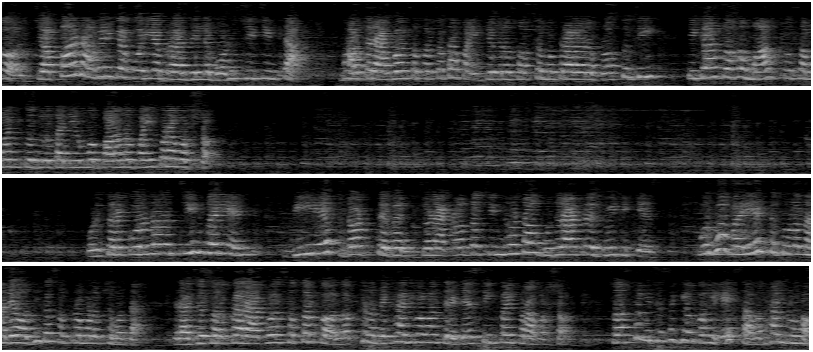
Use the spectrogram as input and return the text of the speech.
Japan America Korea ବ୍ରାଜିଲରେ ବଢୁଛି ଚିନ୍ତା ଭାରତରେ ଆଗୁଆ ସତର୍କତା ପାଇଁ କେନ୍ଦ୍ର ସ୍ୱାସ୍ଥ୍ୟ ମନ୍ତ୍ରଣାଳୟର ପ୍ରସ୍ତୁତି ଟିକା ସହ ମାସ୍କ ଓ ସାମାଜିକ ଦୂରତା ନିୟମ ପାଳନ ପାଇଁ ପରାମର୍ଶ ଓଡ଼ିଶାରେ କରୋନାର ଚୀନ୍ ଭାରିଏଣ୍ଟ বিএফ ডট সেভেন জন আক্রান্ত চিহ্নট গুজরাটের দুইটি কেস পূর্ব ভ্যারিয়েন্ট ତୁଳନାରେ ଅଧିକ ସଂକ୍ରମଣ କ୍ଷମତା ରାଜ୍ୟ ସରକାର ଆଗୁଆ ସତର୍କ ଲକ୍ଷଣ ଦେଖାଯିବା ମାତ୍ରେ ଟେଷ୍ଟିଂ ପାଇଁ ପରାମର୍ଶ ସ୍ୱାସ୍ଥ୍ୟ ବିଶେଷଜ୍ଞ କହିଲେ ସାବଧାନ ରୁହ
